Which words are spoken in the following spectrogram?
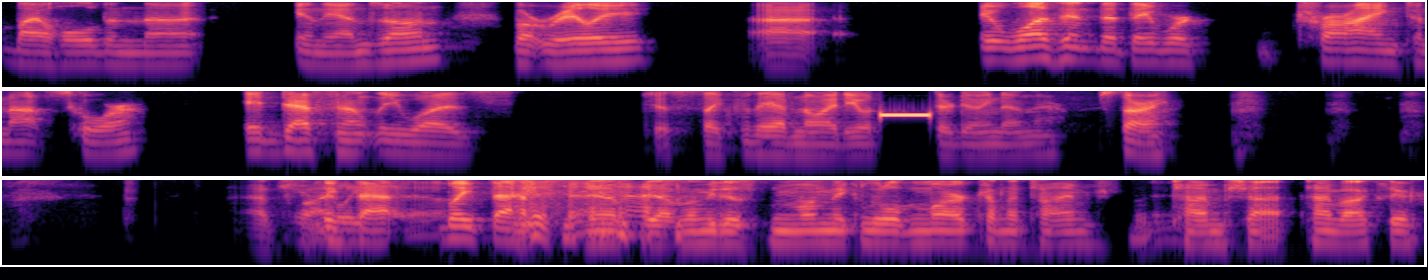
by a hold in the in the end zone. But really, uh, it wasn't that they were trying to not score. It definitely was just like they have no idea what they're doing down there. Sorry, That's fine. bleep bleep that. that. Bleep that. yeah, yeah, let me just make a little mark on the time time shot time box here.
